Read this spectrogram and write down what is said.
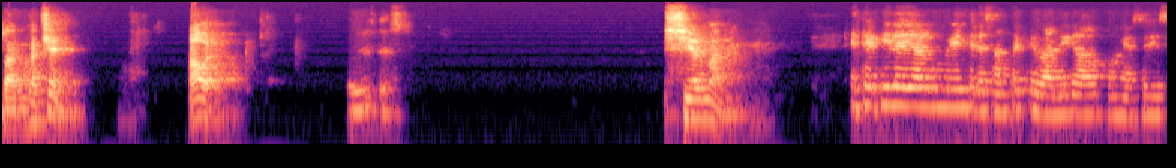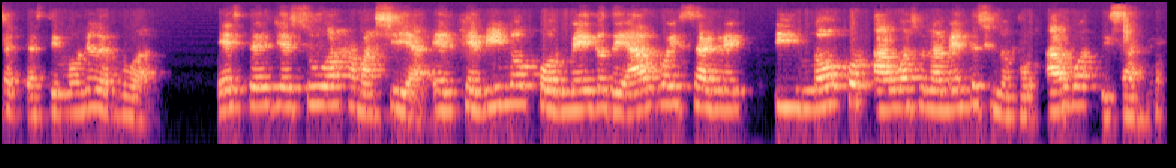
Baruch Ahora, sí, hermana. Es que aquí leí algo muy interesante que va ligado con eso. Dice el testimonio de Ruach. Este es Yeshua Hamashiach, el que vino por medio de agua y sangre, y no por agua solamente, sino por agua y sangre.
